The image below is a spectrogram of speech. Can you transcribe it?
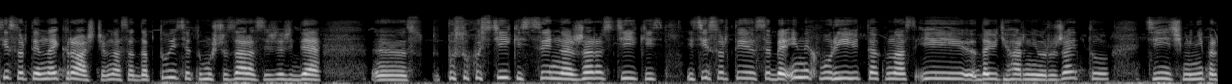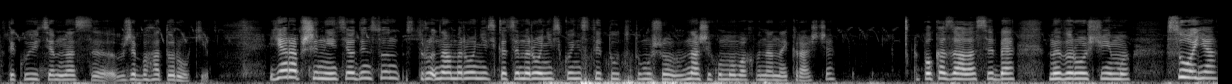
Ці сорти найкраще в нас адаптуються, тому що зараз вже йде е, посухостійкість, сильна жаростійкість, і ці сорти себе і не хворіють так в нас, і дають гарний урожай, то ці ячмені практикуються в нас е, вже багато років. Яра пшениця, один струна Миронівська, це Миронівський інститут, тому що в наших умовах вона найкраща. Показала себе, ми вирощуємо соя,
